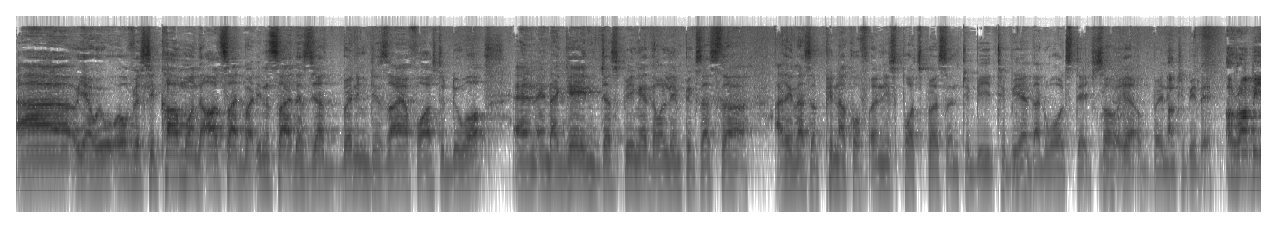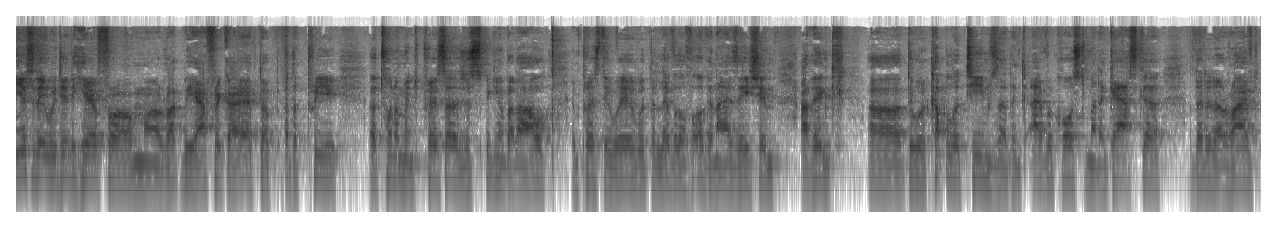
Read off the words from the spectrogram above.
Uh, yeah, we obviously calm on the outside, but inside there's just burning desire for us to do well. And and again, just being at the Olympics, that's the I think that's a pinnacle of any sports person to be to be at that world stage. So yeah, burning to be there. Uh, Robbie, yesterday we did hear from uh, Rugby Africa at the at the pre-tournament presser, just speaking about how impressed they were with the level of organisation. I think. Uh, there were a couple of teams, I think Ivory Coast, Madagascar, that had arrived.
